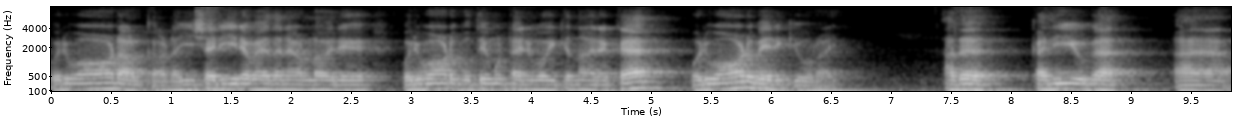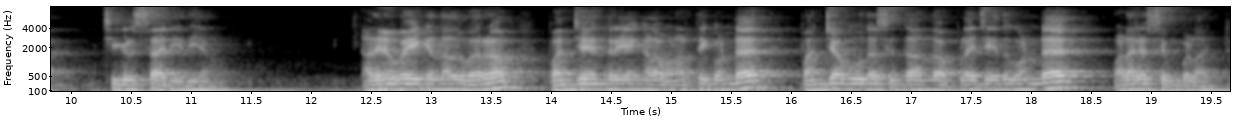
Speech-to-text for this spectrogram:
ഒരുപാട് ആൾക്കാരുടെ ഈ ശരീരവേദന ഉള്ളവർ ഒരുപാട് ബുദ്ധിമുട്ട് അനുഭവിക്കുന്നവരൊക്കെ ഒരുപാട് പേര് ക്യൂറായി കലിയുഗ ചികിത്സാ രീതിയാണ്. അതിനുപയോഗിക്കുന്നത് വെറും പഞ്ചേന്ദ്രിയങ്ങളെ ഉണർത്തിക്കൊണ്ട് പഞ്ചഭൂത സിദ്ധാന്തം അപ്ലൈ ചെയ്തുകൊണ്ട് വളരെ സിമ്പിളായിട്ട്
